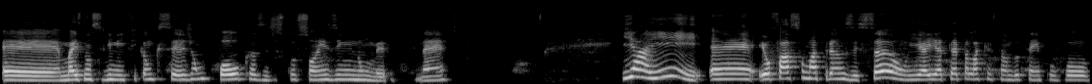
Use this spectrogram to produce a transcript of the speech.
É, mas não significam que sejam poucas discussões em número, né? E aí, é, eu faço uma transição, e aí até pela questão do tempo vou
